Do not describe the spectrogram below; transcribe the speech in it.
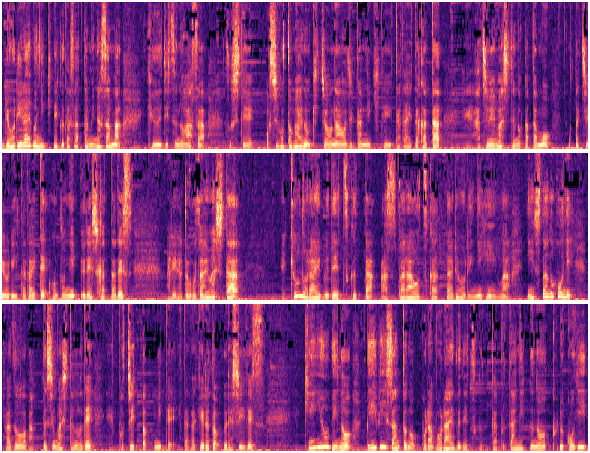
料理ライブに来てくださった皆様休日の朝そしてお仕事前の貴重なお時間に来ていただいた方、えー、初めましての方もお立ち寄りいただいて本当に嬉しかったです。ありがとうございました。え今日のライブで作ったアスパラを使った料理2品はインスタの方に画像をアップしましたのでえポチッと見ていただけると嬉しいです。金曜日の BB さんとのコラボライブで作った豚肉のプルコギ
